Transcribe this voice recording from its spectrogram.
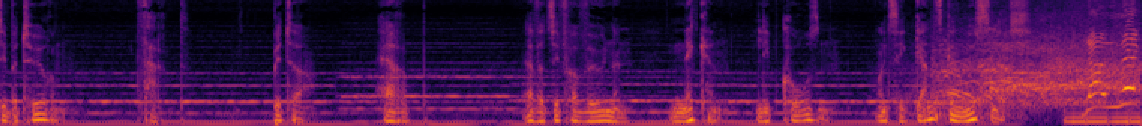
Sie betören. Zart, bitter, herb. Er wird Sie verwöhnen, necken, liebkosen und Sie ganz genüsslich Ja, leck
